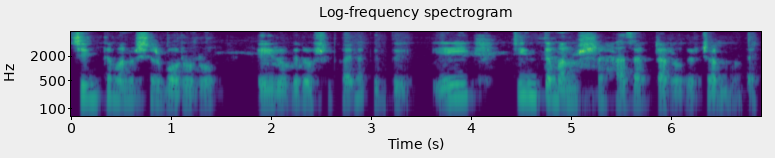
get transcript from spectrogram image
চিন্তা মানুষের বড় রোগ। এই রোগের ওষুধ হয় না, কিন্তু এই চিন্তা মানুষের হাজারটা রোগের জন্ম দেয়।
